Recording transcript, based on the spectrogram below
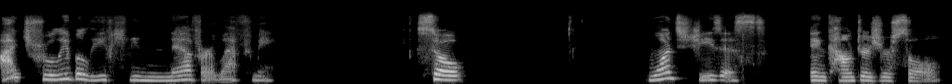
I truly believe he never left me. So once Jesus encounters your soul,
